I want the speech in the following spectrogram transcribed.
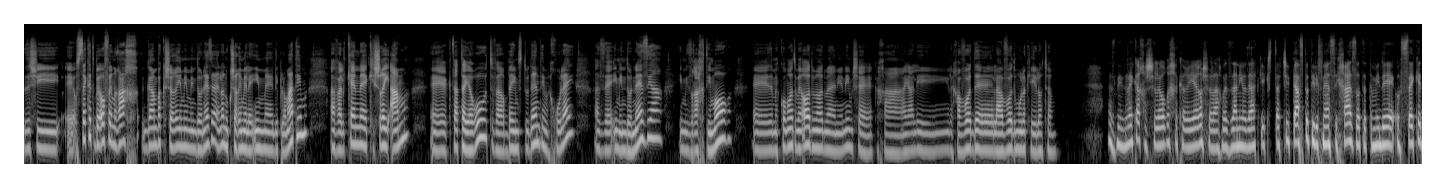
זה שהיא אה, עוסקת באופן רך גם בקשרים עם אינדונזיה, אין לנו קשרים מלאים דיפלומטיים, אבל כן קשרי עם, קצת תיירות והרבה עם סטודנטים וכולי. אז עם אינדונזיה, עם מזרח תימור. זה מקומות מאוד מאוד מעניינים שככה היה לי לכבוד אה, לעבוד מול הקהילות שם. אז נדמה ככה שלאורך הקריירה שלך, וזה אני יודעת כי קצת שיתפת אותי לפני השיחה הזאת, את תמיד אה, עוסקת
